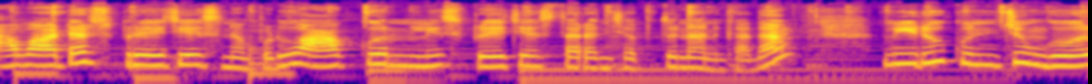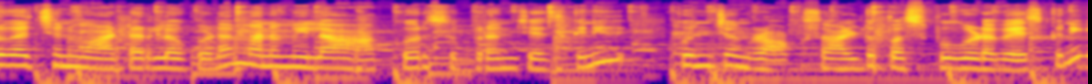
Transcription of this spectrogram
ఆ వాటర్ స్ప్రే చేసినప్పుడు ఆకుకూరని స్ప్రే చేస్తారని చెప్తున్నాను కదా. మీరు కొంచెం గోరువెచ్చని వాటర్లో కూడా మనం ఇలా ఆకుకూర శుభ్రం చేసుకుని కొంచెం రాక్ సాల్ట్ పసుపు కూడా వేసుకుని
